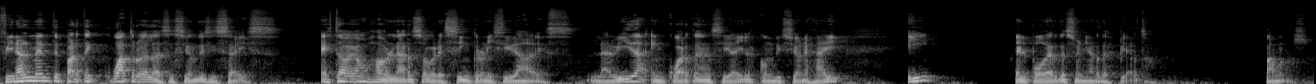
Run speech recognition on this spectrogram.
Finalmente parte 4 de la sesión 16. Esta vez vamos a hablar sobre sincronicidades, la vida en cuarta densidad y las condiciones ahí, y el poder de soñar despierto. Vámonos.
